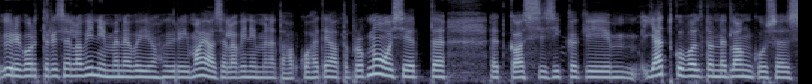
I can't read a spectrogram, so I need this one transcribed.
üürikorteris elav inimene või noh, üürimajas elav inimene tahab kohe teada prognoosi, et et kas siis ikkagi jätkuvalt on need languses,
